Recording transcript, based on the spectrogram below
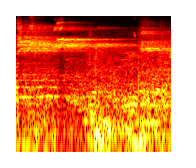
Yes.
